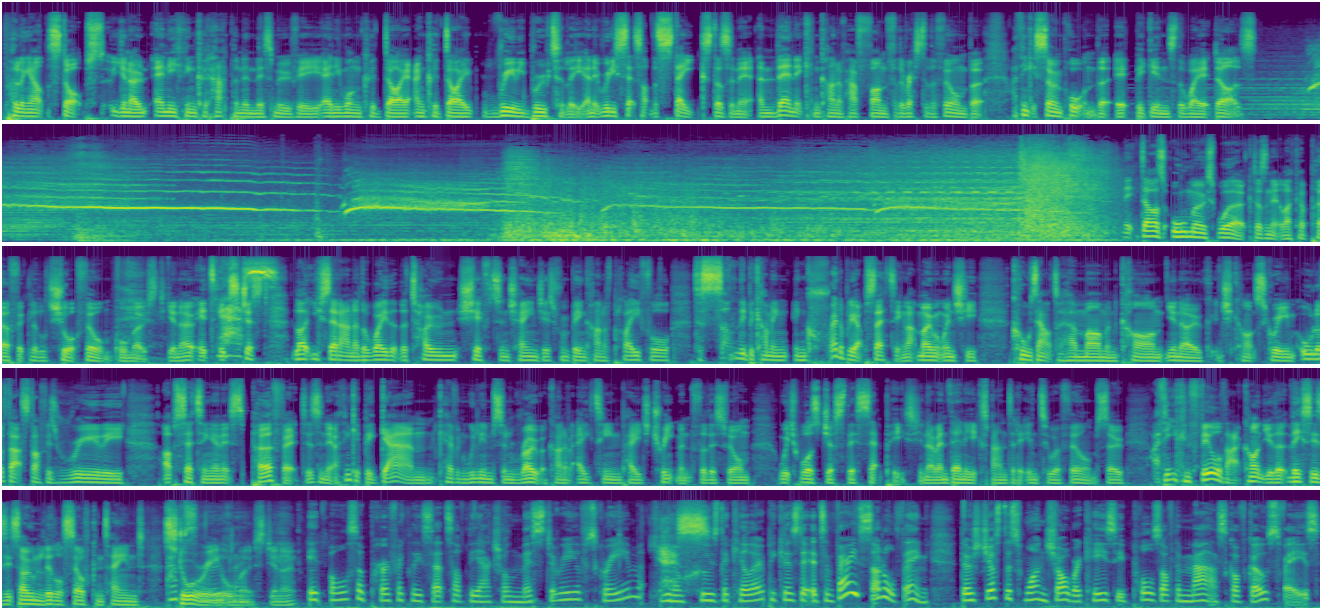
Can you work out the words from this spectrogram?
pulling out the stops. You know, anything could happen in this movie. Anyone could die and could die really brutally, and it really sets up the stakes, doesn't it? And then it can kind of have fun for the rest of the film. But I think it's so important that it begins the way it does. It does almost work, doesn't it? Like a perfect little short film, almost. You know, it's it's just like you said, Anna. The way that the tone shifts and changes from being kind of playful to suddenly becoming incredibly upsetting. That moment when she calls out to her mum and can't, you know, and she can't scream. All of that stuff is really upsetting, and it's perfect, isn't it? I think it began. Kevin Williamson wrote a kind of eighteen-page treatment for this film, which was just this set piece, you know, and then he expanded it into a film. So I think you can feel that, can't you? That this is its own little self-contained story Absolutely. almost, you know. it also perfectly sets up the actual mystery of Scream. You know, Yes. who's the killer? Because it's a very subtle thing. There's just this one shot where Casey pulls off the mask of Ghostface,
